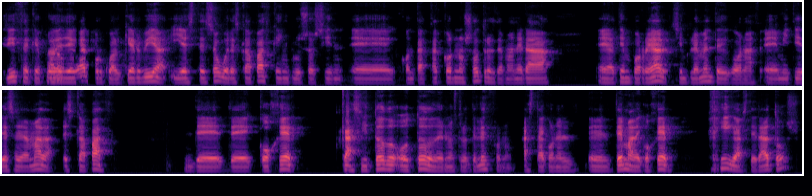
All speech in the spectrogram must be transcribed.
dice que puede llegar por cualquier vía y este software es capaz que incluso sin eh, contactar con nosotros de manera eh, a tiempo real, simplemente con emitir esa llamada, es capaz de, coger casi todo o todo de nuestro teléfono, hasta con el tema de coger gigas de datos,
